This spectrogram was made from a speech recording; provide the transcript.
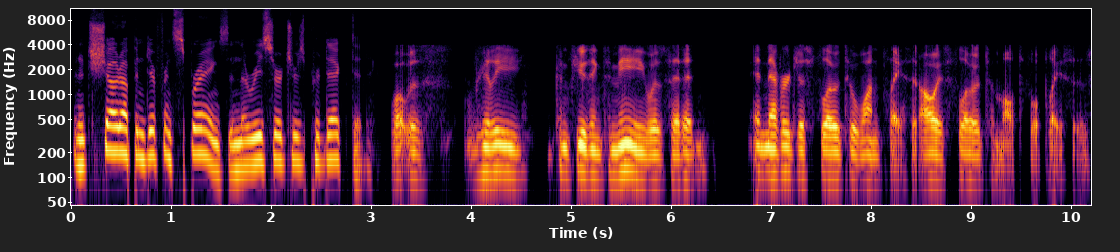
and it showed up in different springs than the researchers predicted. What was really confusing to me was that it it never just flowed to one place. It always flowed to multiple places.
